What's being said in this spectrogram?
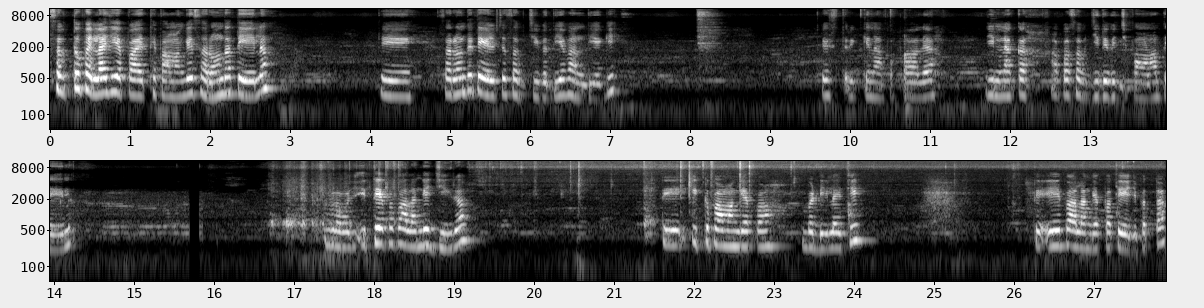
ਸਭ ਤੋਂ ਪਹਿਲਾਂ ਜੀ ਆਪਾਂ ਇੱਥੇ ਪਾਵਾਂਗੇ ਸਰੋਂ ਦਾ ਤੇਲ। ਤੇ ਸਰੋਂ ਦੇ ਤੇਲ 'ਚ ਸਬਜ਼ੀ ਵਧੀਆ ਬਣਦੀ ਹੈਗੀ। ਇਸ ਤਰੀਕੇ ਨਾਲ ਆਪਾਂ ਪਾ ਲਿਆ। ਜਿੰਨਾ ਕ ਆਪਾਂ ਸਬਜ਼ੀ ਦੇ ਵਿੱਚ ਪਾਉਣਾ ਤੇਲ। ਲਓ ਜੀ, ਇੱਥੇ ਆਪਾਂ ਪਾ ਲਾਂਗੇ ਜੀਰਾ। ਤੇ ਇੱਕ ਪਾਵਾਂਗੇ ਆਪਾਂ ਵੱਡੀ ਇਲਾਇਚੀ। ਤੇ ਇਹ ਪਾ ਲਾਂਗੇ ਆਪਾਂ ਤੇਜ ਪੱਤਾ।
